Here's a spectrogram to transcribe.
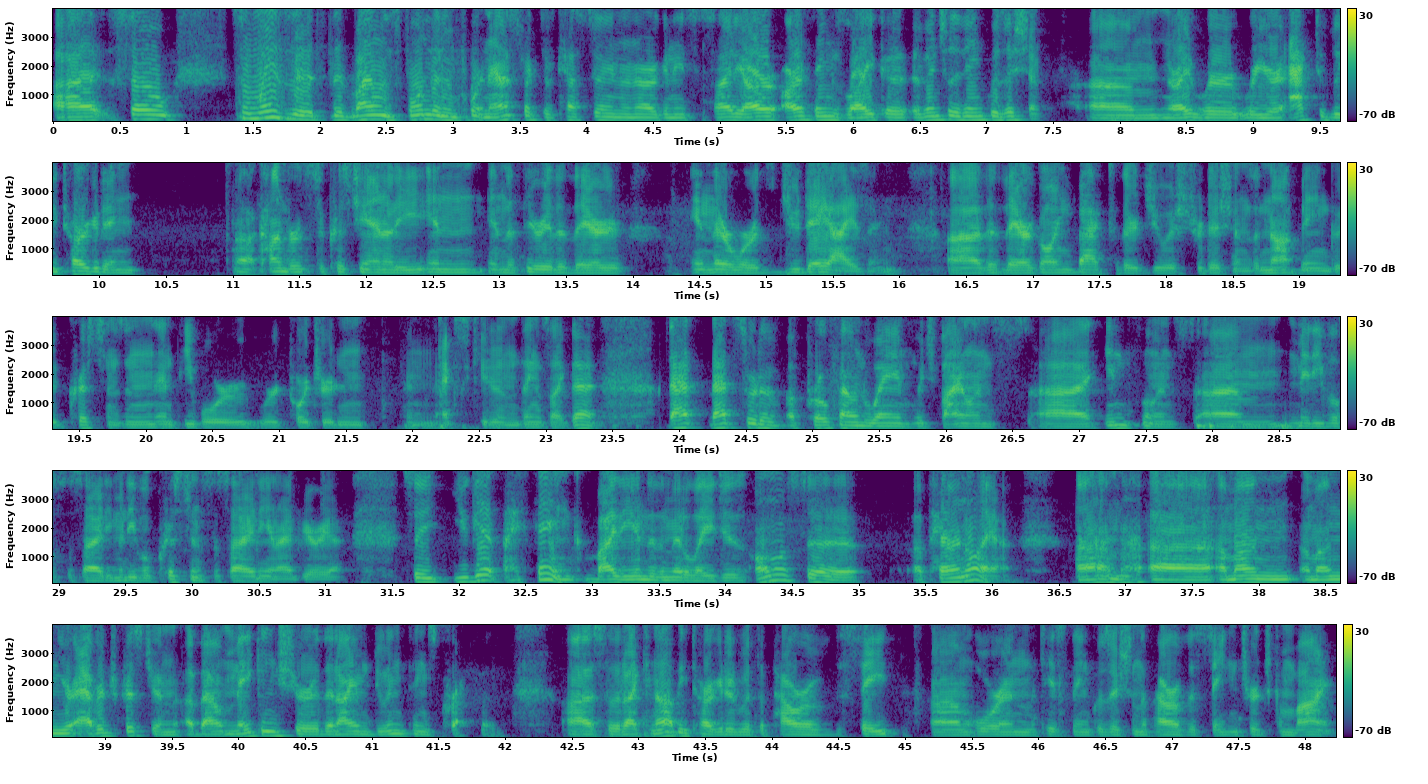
Uh, so some ways that, that violence formed an important aspect of Castilian and Aragonese society are, are things like uh, eventually the Inquisition, um, right, where, where you're actively targeting uh, converts to Christianity in in the theory that they are, in their words, Judaizing, uh, that they are going back to their Jewish traditions and not being good Christians, and, and people were, were tortured and, and executed and things like that. That that's sort of a profound way in which violence uh, influenced um, medieval society, medieval Christian society in Iberia. So you get, I think, by the end of the Middle Ages, almost a, a paranoia um, uh, among among your average Christian about making sure that I am doing things correctly, uh, so that I cannot be targeted with the power of the state, um, or in the case of the Inquisition, the power of the state and church combined.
